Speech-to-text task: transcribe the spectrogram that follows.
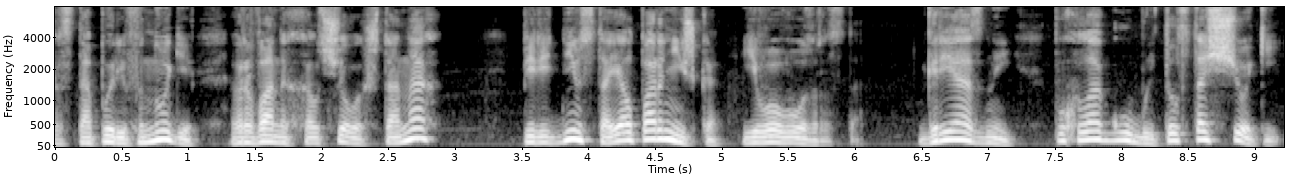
Растопырив ноги в рваных холщовых штанах, перед ним стоял парнишка его возраста. Грязный, пухлогубый, толстощекий.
